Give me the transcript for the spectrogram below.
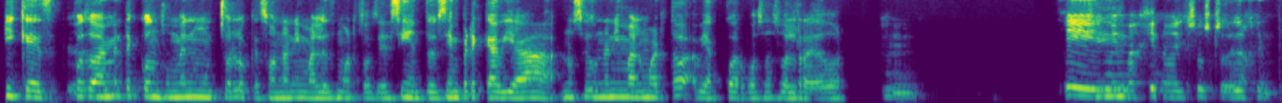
Y que es, pues obviamente consumen mucho lo que son animales muertos y así. Entonces siempre que había, no sé, un animal muerto, había cuervos a su alrededor. Mm. Sí, me Sí. imagino el susto de la gente.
